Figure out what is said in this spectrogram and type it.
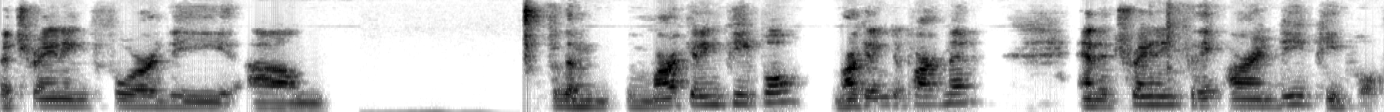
a training for the um, for the marketing people, marketing department, and the training for the R&D people.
